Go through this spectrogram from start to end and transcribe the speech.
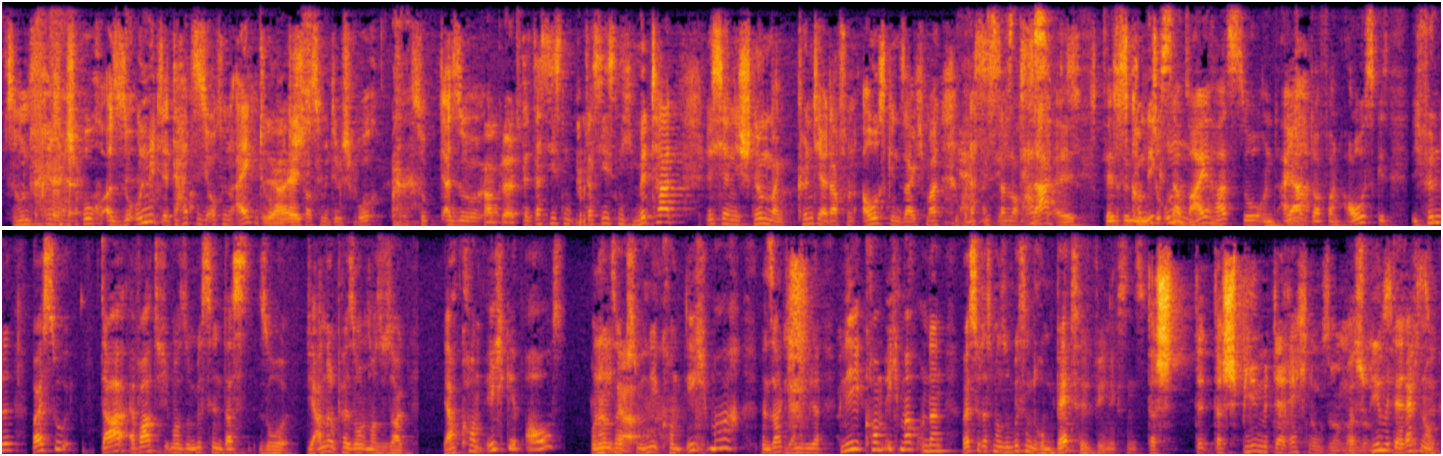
So ein frecher Spruch, also so unnötig, da hat sie sich auch so ein Eigentor Ja, geschossen echt. mit dem Spruch. So, also, Komplett. Dass sie, es, es nicht mit hat, ist ja nicht schlimm. Man könnte ja davon ausgehen, sag ich mal. aber dass sie es dann noch sagt, ey. das Selbst wenn du kommt nichts so dabei hast so und einfach Ja. davon ausgehst. Ich finde, weißt du, da erwarte ich immer so ein bisschen, dass so die andere Person immer so sagt, ja komm, ich gebe aus. Und dann sagst Ja. du, nee, komm, ich mach. Dann sagt die andere wieder, nee, komm, ich mach. Und dann, weißt du, dass man so ein bisschen drum bettelt wenigstens. Das, das Spiel mit der Rechnung so immer Das so Spiel mit der bisschen, Rechnung.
